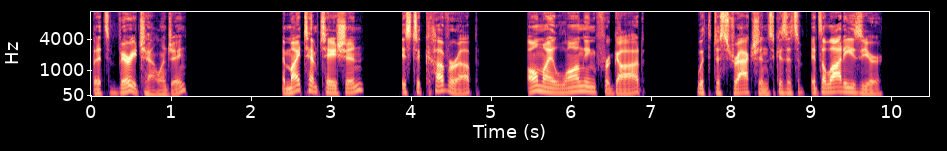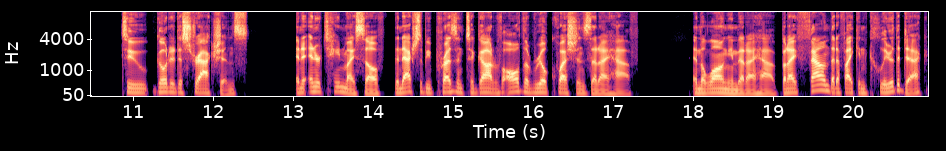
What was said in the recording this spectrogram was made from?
but it's very challenging. And my temptation is to cover up all my longing for God with distractions because it's it's a lot easier to go to distractions and entertain myself than actually be present to God with all the real questions that I have and the longing that I have. But I found that if I can clear the deck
